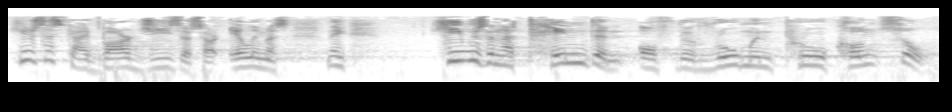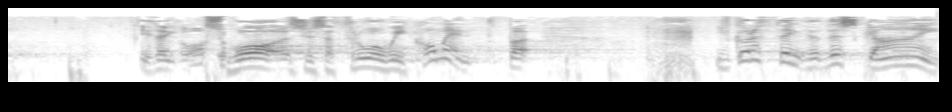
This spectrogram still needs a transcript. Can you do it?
here's this guy, Bar Jesus, or Elymas. Now, he was an attendant of the Roman proconsul. You think, oh, so what? It's just a throwaway comment. But you've got to think that this guy,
